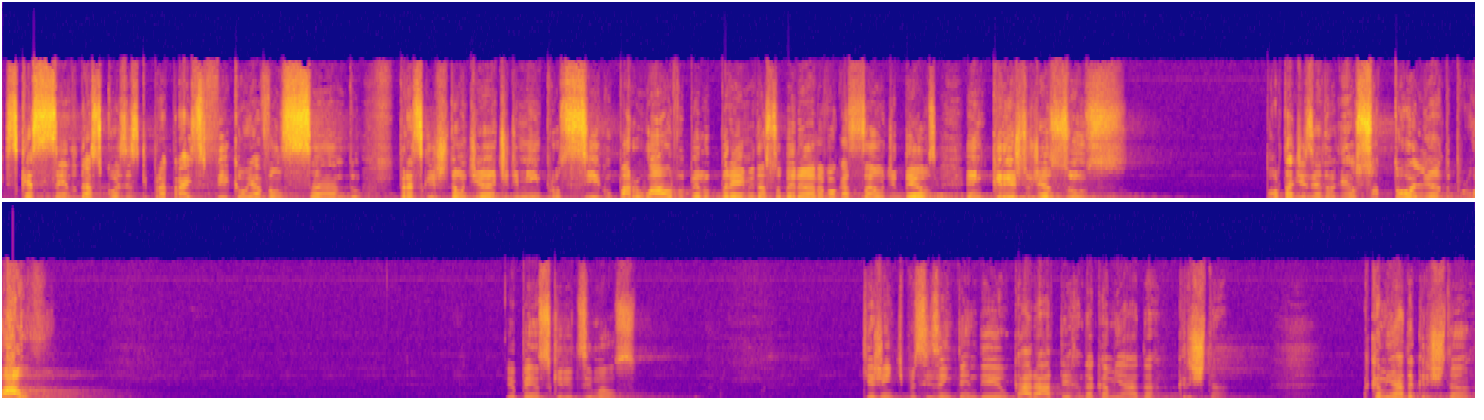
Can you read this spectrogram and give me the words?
esquecendo das coisas que para trás ficam e avançando para as que estão diante de mim, prossigo para o alvo pelo prêmio da soberana vocação de Deus em Cristo Jesus. Paulo está dizendo: Eu só estou olhando para o alvo. Eu penso, queridos irmãos, que a gente precisa entender o caráter da caminhada cristã. A caminhada cristã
